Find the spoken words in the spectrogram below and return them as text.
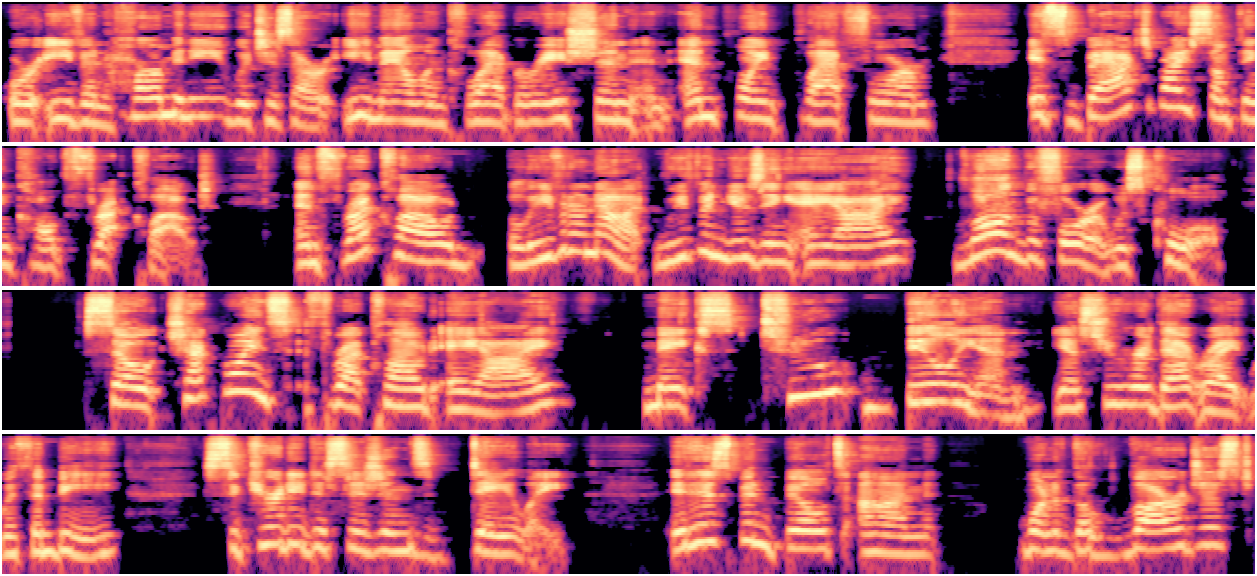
or even Harmony, which is our email and collaboration and endpoint platform. It's backed by something called Threat Cloud. And Threat Cloud, believe it or not, we've been using AI long before it was cool. So Checkpoint's Threat Cloud AI makes 2 billion, yes, you heard that right, with a B, security decisions daily. It has been built on one of the largest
